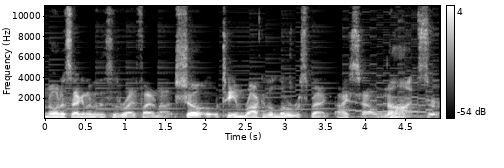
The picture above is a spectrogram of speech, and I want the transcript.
I'll know in a second if this is the right fight or not. Show Team Rocket a little respect. I shall not, sir.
